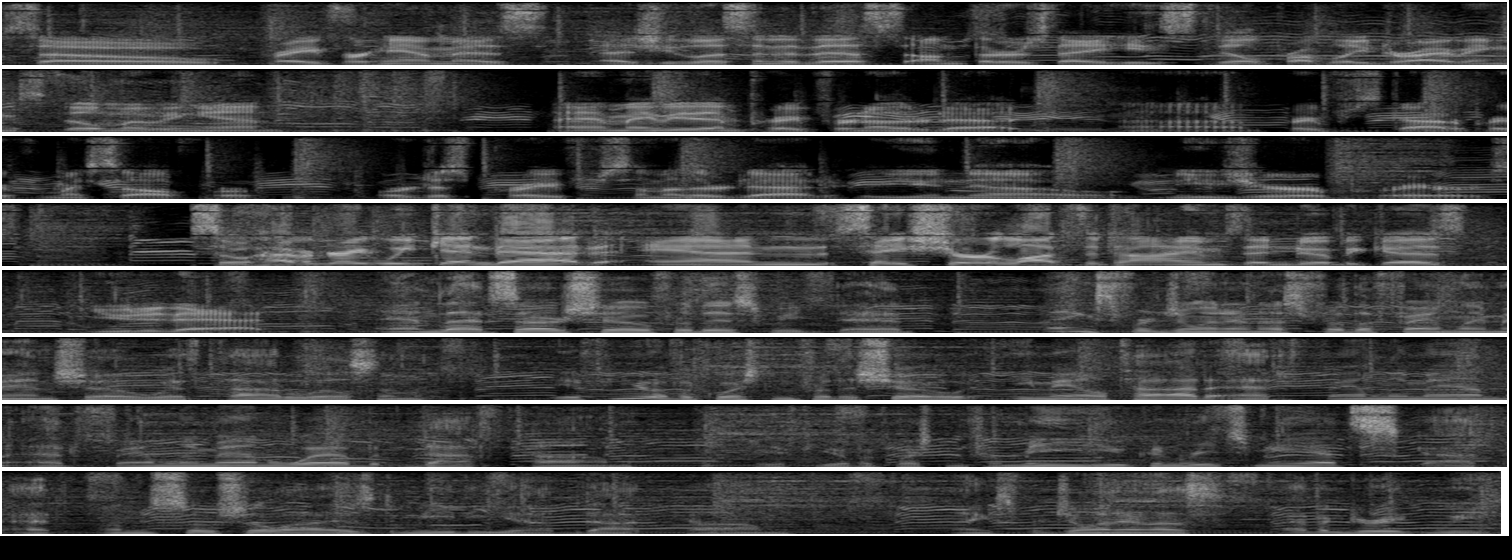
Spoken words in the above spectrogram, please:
So pray for him as as you listen to this on Thursday. He's still probably driving, still moving in and maybe then pray for another dad. Uh, pray for Scott, or pray for myself, or or just pray for some other dad who you know needs your prayers. So have a great weekend, Dad, and say sure lots of times and do it because you did, Dad. And that's our show for this week, Dad. Thanks for joining us for the Family Man Show with Todd Wilson. If you have a question for the show, email Todd at familyman at familymanweb.com. If you have a question for me, you can reach me at scott at unsocializedmedia.com. Thanks for joining us. Have a great week.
